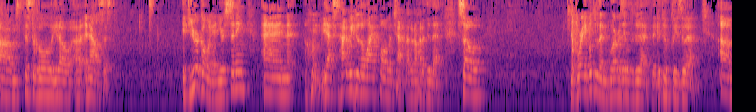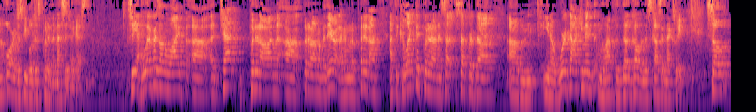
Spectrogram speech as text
um, statistical, you know, uh, analysis. If you're going and you're sitting and yes, how do we do the live poll in chat? I don't know how to do that. So if we're able to, then whoever's able to do that, they could do, please do that. Um, or just people just put in the message, I guess. So yeah, whoever's on the live uh, chat, put it on, uh, put it on over there, and I'm going to put it on. I have to collect it, put it on a se- separate, uh, um, you know, Word document, and we'll have to d- go and discuss it next week. So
